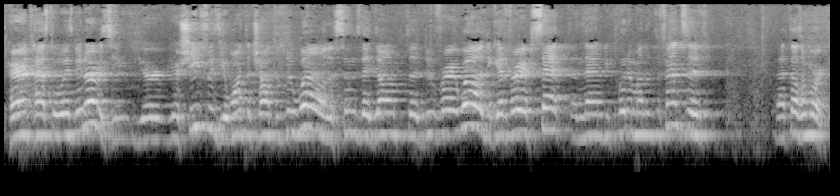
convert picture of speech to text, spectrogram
parent has to always be nervous. You, your your is you want the child to do well, and as soon as they don't uh, do very well, you get very upset, and then you put him on the defensive. That doesn't work.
